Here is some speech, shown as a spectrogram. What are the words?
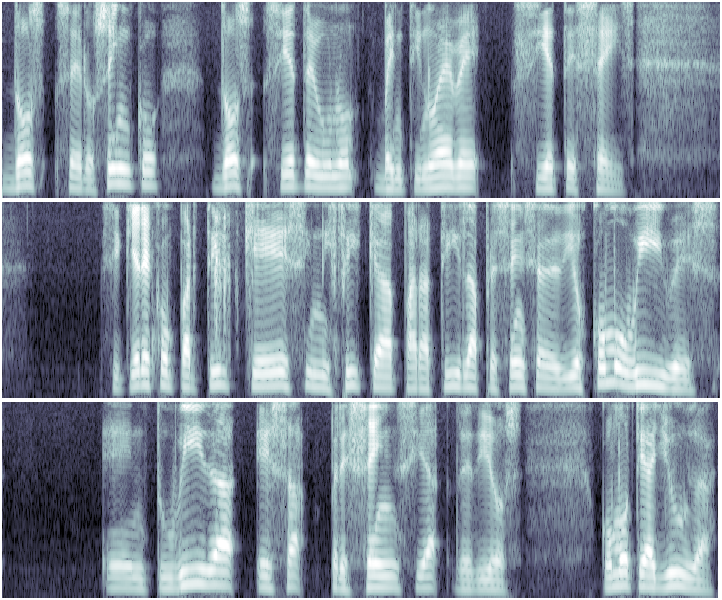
1-205-271-2976. Si quieres compartir qué significa para ti la presencia de Dios, cómo vives en tu vida esa presencia de Dios, cómo te ayuda,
